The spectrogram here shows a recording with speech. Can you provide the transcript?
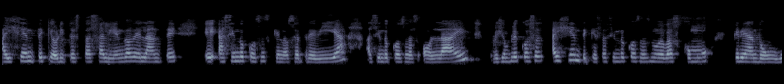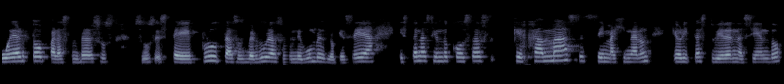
hay gente que ahorita está saliendo adelante, eh, haciendo cosas que no se atrevía, haciendo cosas online. Por ejemplo, hay, cosas, hay gente que está haciendo cosas nuevas como creando un huerto para sembrar sus, sus este, frutas, sus verduras, sus legumbres, lo que sea. Están haciendo cosas que jamás se imaginaron que ahorita estuvieran haciendo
